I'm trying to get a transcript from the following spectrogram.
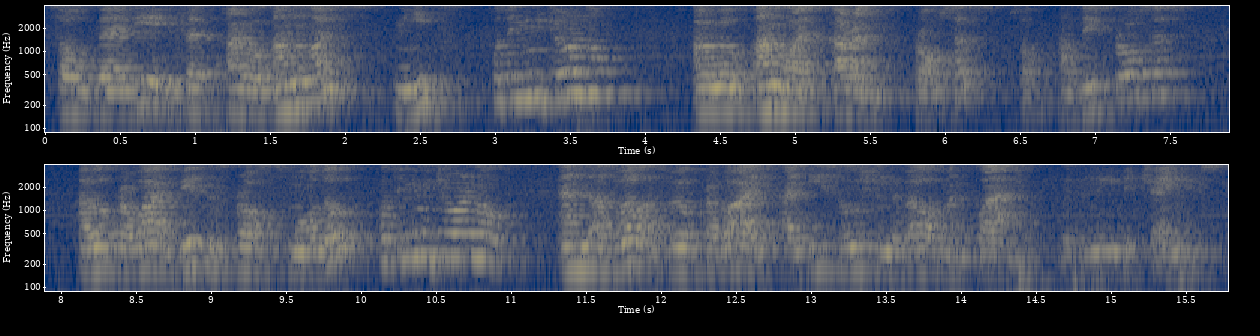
So the idea is that I will analyze needs for the new journal, I will analyze current process, so as this process, I will provide business process model for the new journal, and as well as will provide IT solution development plan with needed changes.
